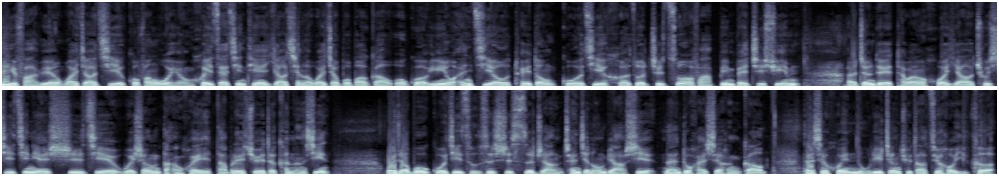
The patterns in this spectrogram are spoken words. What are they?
立法院外交及国防委员会在今天邀请了外交部报告我国运用 NGO 推动国际合作之做法，并被质询。而针对台湾获邀出席今年世界卫生大会 （WHO） 的可能性。外交部国际组织司司长陈锦龙表示，难度还是很高，但是会努力争取到最后一刻。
